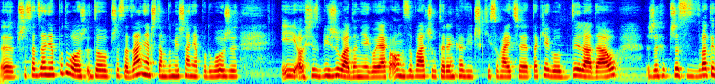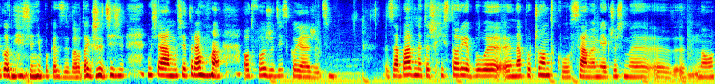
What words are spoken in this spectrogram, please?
e, przesadzania podłoży, do przesadzania czy tam do mieszania podłoży i się zbliżyła do niego. Jak on zobaczył te rękawiczki, słuchajcie, takiego dyla dał, że przez dwa tygodnie się nie pokazywał, także gdzieś musiała mu się trauma otworzyć i skojarzyć. Zabawne też historie były e, na początku samym, jak żeśmy e, no,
